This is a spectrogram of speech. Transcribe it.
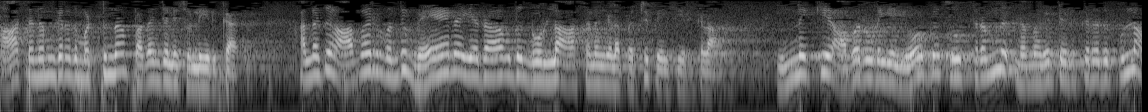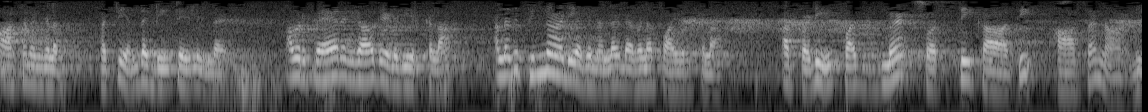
ஆசனம்ங்கிறது மட்டும்தான் பதஞ்சலி சொல்லி இருக்கார் அல்லது அவர் வந்து வேற ஏதாவது நூல்ல ஆசனங்களை பற்றி பேசியிருக்கலாம். இன்னைக்கு அவருடைய யோக சூத்திரம்னு நம்ம கிட்ட இருக்கிறதுக்குள்ள ஆசனங்களை பற்றி எந்த டீட்டெயில் இல்லை. அவர் வேற எங்காவது எழுதியிருக்கலாம். அல்லது பின்னாடி அது நல்லா டெவலப் ஆயிருக்கலாம். அப்படி பத்ம ஸ்வஸ்திகாதி ஆசனானி.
